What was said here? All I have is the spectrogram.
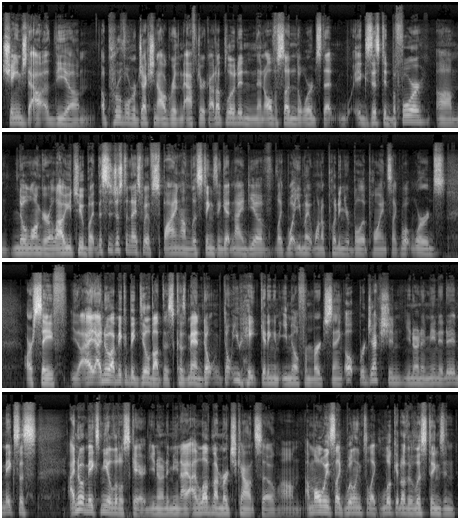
changed the, the um, approval rejection algorithm after it got uploaded, and then all of a sudden the words that existed before um, no longer allow you to. But this is just a nice way of spying on listings and get an idea of like what you might want to put in your bullet points, like what words are safe. You know, I, I know I make a big deal about this because man, don't don't you hate getting an email from merch saying oh rejection? You know what I mean? It, it makes us. I know it makes me a little scared. You know what I mean? I, I love my merch account, so um, I'm always like willing to like look at other listings and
